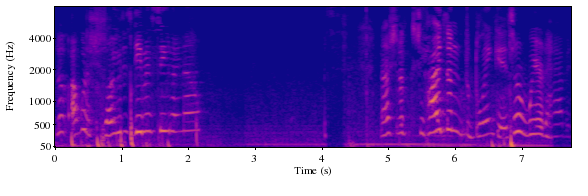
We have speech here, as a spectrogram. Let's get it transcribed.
Look, I'm gonna show you this demon seed right now. Now she looks. she hides under the blanket. It's her weird habit.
